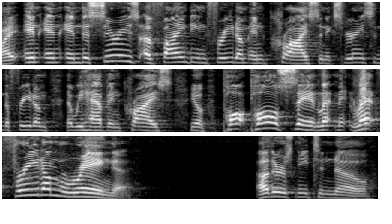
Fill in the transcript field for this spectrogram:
All right, in, in, in this series of finding freedom in Christ and experiencing the freedom that we have in Christ, you know, Paul, Paul's saying, let, me, let freedom ring. Others need to know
